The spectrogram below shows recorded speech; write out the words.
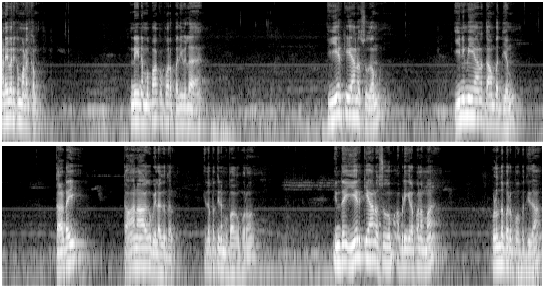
அனைவருக்கும் வணக்கம். இன்றைக்கி நம்ம பார்க்க போகிற பதிவில் இயற்கையான சுகம் இனிமையான தாம்பத்தியம் தடை தானாக விலகுதல். இதை பற்றி நம்ம பார்க்க போகிறோம் இந்த இயற்கையான சுகம் அப்படிங்கிறப்ப நம்ம குழந்தை பருப்பை பற்றி தான்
